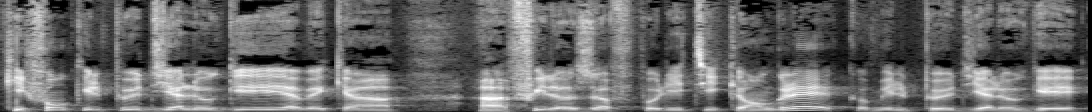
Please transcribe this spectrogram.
qui font qu'il peut dialoguer avec un, philosophe politique anglais, comme il peut dialoguer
